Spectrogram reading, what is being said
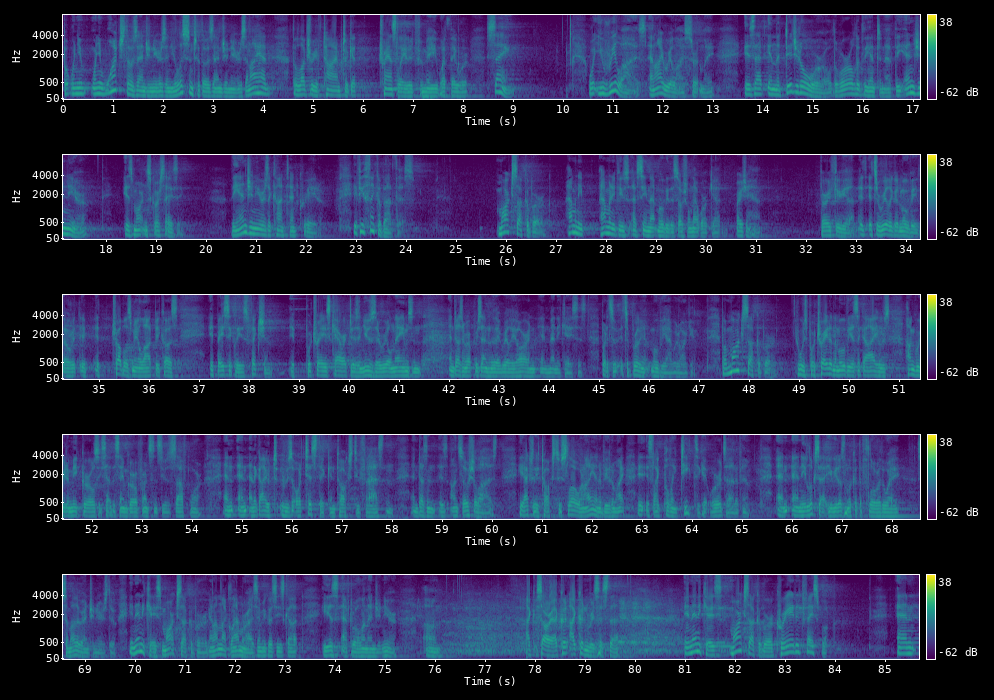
But when you, when you watch those engineers and you listen to those engineers, and I had the luxury of time to get translated for me what they were saying, what you realize, and I realize certainly, is that in the digital world, the world of the internet, the engineer is Martin Scorsese. The engineer is a content creator. If you think about this, Mark Zuckerberg, how many, how many of you have seen that movie, The Social Network, yet? Raise your hand. Very few yet. It, it's a really good movie, though it, it, it troubles me a lot because it basically is fiction. It portrays characters and uses their real names and, and doesn't represent who they really are in, in many cases. But it's a, it's a brilliant movie, I would argue. But Mark Zuckerberg, who was portrayed in the movie as a guy who's hungry to meet girls. He's had the same girlfriend since he was a sophomore. And, and, and a guy who who's autistic and talks too fast and, and doesn't, is unsocialized. He actually talks too slow. When I interviewed him, I, it's like pulling teeth to get words out of him. And, and he looks at you, he doesn't look at the floor the way some other engineers do. In any case, Mark Zuckerberg, and I'm not glamorizing because he's got, he is, after all, an engineer. Um, I, sorry, I, could, I couldn't resist that. In any case, Mark Zuckerberg created Facebook. And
